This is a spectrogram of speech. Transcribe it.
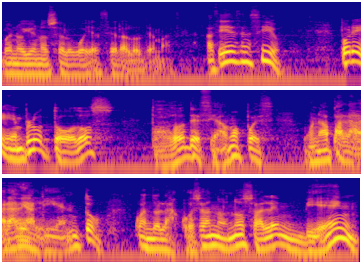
Bueno, yo no se lo voy a hacer a los demás. Así de sencillo. Por ejemplo, todos, todos deseamos pues una palabra de aliento cuando las cosas no nos salen bien.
